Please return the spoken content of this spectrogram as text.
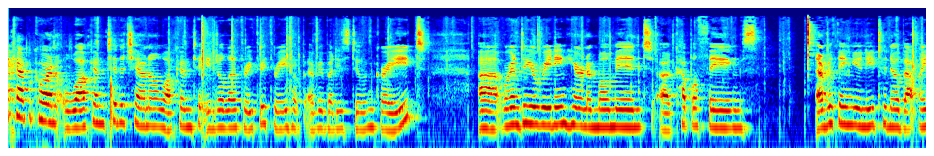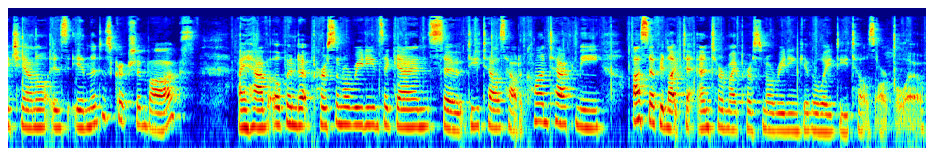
Hi Capricorn, welcome to the channel. Welcome to Angel Love 333. Hope everybody's doing great. Uh, we're going to do your reading here in a moment. A couple things. Everything you need to know about my channel is in the description box. I have opened up personal readings again, so details how to contact me. Also, if you'd like to enter my personal reading giveaway, details are below.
